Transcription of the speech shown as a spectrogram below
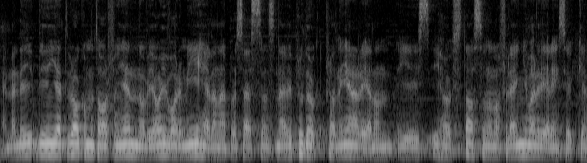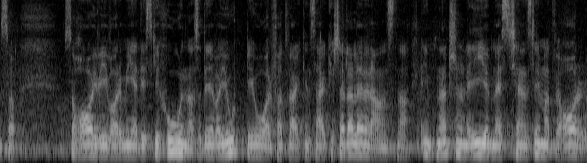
Nej, men det, det är en jättebra kommentar från Jenny och vi har ju varit med i hela den här processen. Så när vi produktplanerar redan i, i höstas och när man förlänger valideringscykeln så, så har ju vi varit med i diskussionerna. Så alltså, det vi har gjort i år för att verkligen säkerställa leveranserna. International är ju mest känslig med att vi har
